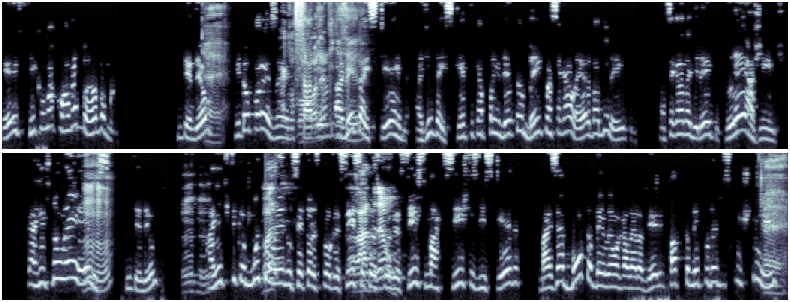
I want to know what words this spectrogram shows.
ele fica uma corda bamba, mano. Entendeu? É. Então, por exemplo, Agora, a gente da né? esquerda, a gente da esquerda tem que aprender também com essa galera da direita. Essa galera da direita lê a gente a gente não lê eles, uhum. entendeu? Uhum. A gente fica muito mas... lendo os setores progressistas, Ladrão. setores progressistas, marxistas, de esquerda, mas é bom também ler uma galera dele para também poder desconstruir. É.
